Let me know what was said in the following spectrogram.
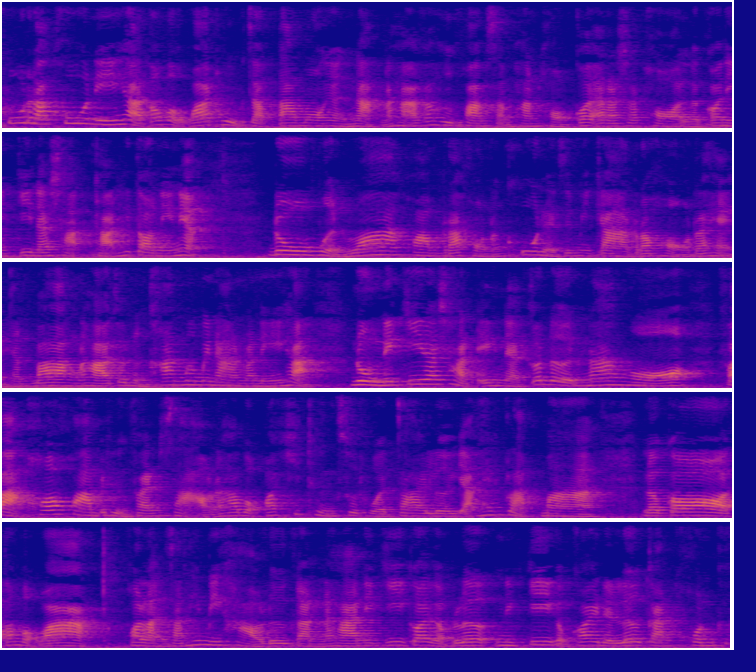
คู่รักคู่นี้ค่ะ ต้องบอกว่าถูกจับตามองอย่างหนักนะคะ ก็คือความสัมพันธ์ของก้อยอรัชพร แล้วก็นิกกี้นชัดค่ะที่ตอนนี้เนี่ย ดูเหมือนว่าความรักของทั้งคู่เนี่ยจะมีการระหองระแหงกันบ้างนะคะจนถึงขั้นเมื่อไม่นานมานี้ค่ะ หนุ่มนิกกี้นชัดเองเนี่ยก็เดินหน้าง้อฝากข้อความไปถึงแฟนสาวนะคะ บอกว่าคิดถึงสุดหัวใจเลยอยากให้กลับมา แล้วก็ต้องบอกว่าพอหลังจากที่มีข่าวลือกันนะคะนิกกี้ก้อยกับเลิกนิกกี้กับก้อยเดี๋ยวเลิกกันคนก็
